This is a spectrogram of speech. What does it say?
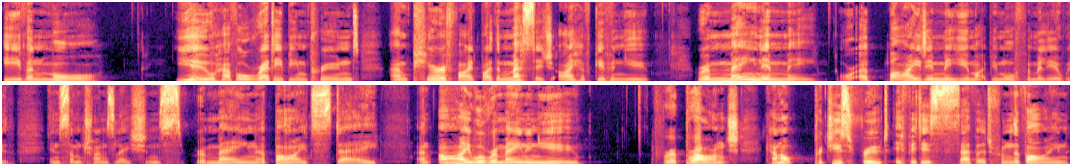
even more. You have already been pruned and purified by the message I have given you. Remain in me, or abide in me, you might be more familiar with in some translations. Remain, abide, stay, and I will remain in you. For a branch cannot produce fruit if it is severed from the vine,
